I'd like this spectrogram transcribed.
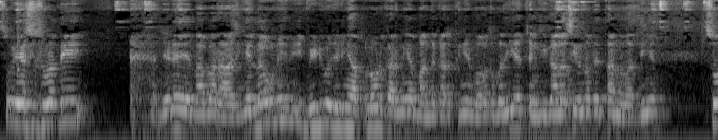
ਸੋ ਇਸ ਸੰਬੰਧੀ, ਜਿਹੜੇ ਬਾਬਾ ਰਾਜਗਿੱਲ ਉਹਨੇ ਵੀ ਵੀਡੀਓ ਜਿਹੜੀਆਂ ਅਪਲੋਡ ਕਰਨੀਆਂ, ਬੰਦ ਕਰਤੀਆਂ, ਬਹੁਤ ਵਧੀਆ, ਚੰਗੀ ਗੱਲ ਅਸੀਂ ਉਹਨਾਂ ਦੇ ਧੰਨਵਾਦੀ ਹਾਂ ਸੋ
